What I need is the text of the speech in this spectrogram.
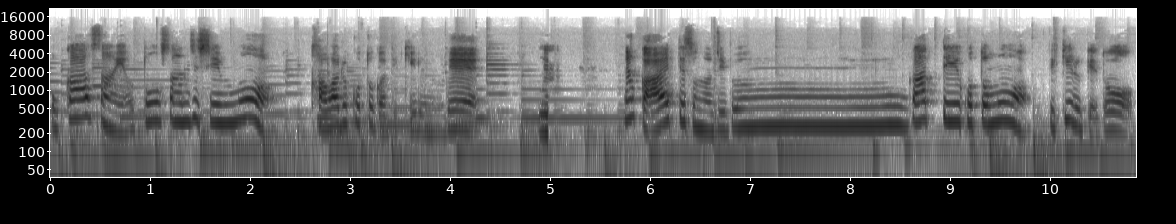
お母さんやお父さん自身も変わることができるので、うなんかあえてその自分がっていうこともできるけど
